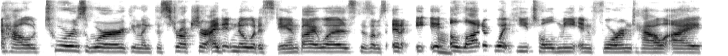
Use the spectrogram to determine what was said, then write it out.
how tours work and like the structure. I didn't know what a standby was because i was it, it, oh. a lot of what he told me informed how i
